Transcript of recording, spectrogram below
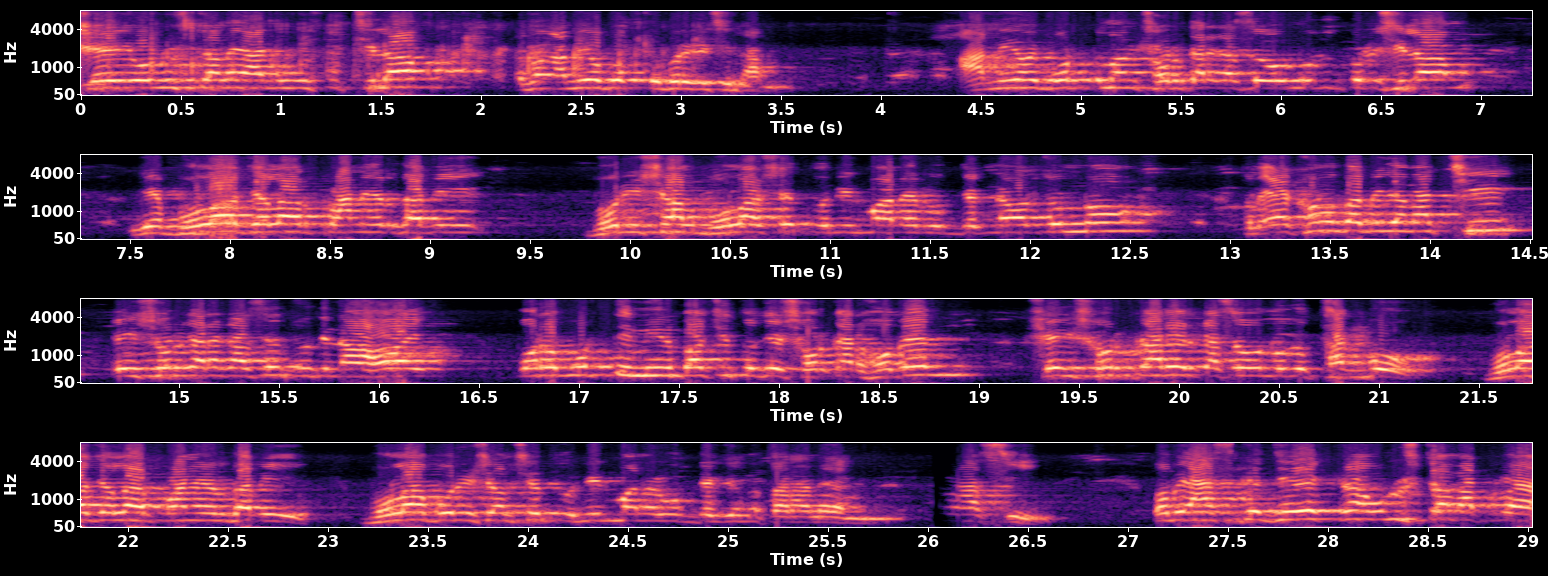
সেই অনুষ্ঠানে আমি উপস্থিত ছিলাম এবং আমিও বক্তব্য রেখেছিলাম। আমি ওই বর্তমান সরকারের কাছে অনুরোধ করেছিলাম যে ভোলা জেলার প্রাণের দাবি বরিশাল ভোলা সেতু নির্মাণের উদ্যোগ নেওয়ার জন্য, তবে এখনও দাবি জানাচ্ছি, এই সরকারের কাছে যদি না হয়, পরবর্তী নির্বাচিত যে সরকার হবেন, সেই সরকারের কাছে অনুরোধ থাকব, ভোলা জেলার প্রাণের দাবি, ভোলা বরিশাল সেতু নির্মাণের উদ্যোগ যেন তারা নেন। আসি তবে আজকে যে একটা অনুষ্ঠান আপনারা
